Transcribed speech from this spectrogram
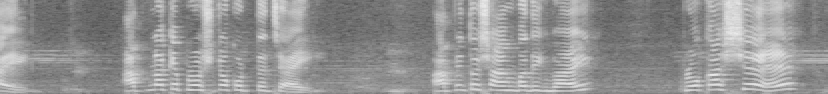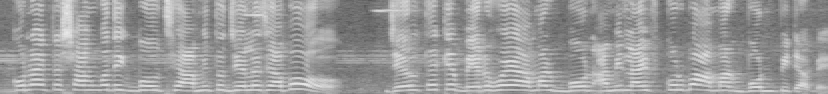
ভাই আপনাকে প্রশ্ন করতে চাই। আপনি তো সাংবাদিক ভাই। প্রকাশ্যে কোনো একটা সাংবাদিক বলছে আমি তো জেলে যাব। জেল থেকে বের হয়ে আমার বোন আমি লাইভ করব আমার বোন পিটাবে।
